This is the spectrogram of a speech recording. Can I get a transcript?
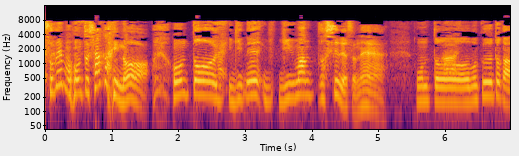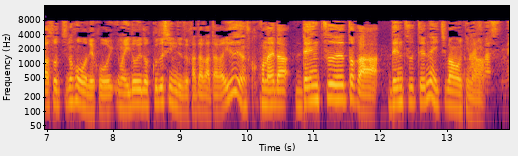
それも本当社会の、本当、はい。疑念、疑問としてですね、本当、僕とかはそっちの方でこう、今いろいろ苦しんでる方々がいるじゃないですか。この間、電通とか、電通っていうね、一番大きありなま。すね。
